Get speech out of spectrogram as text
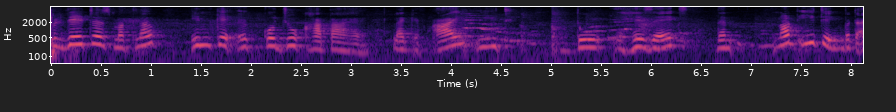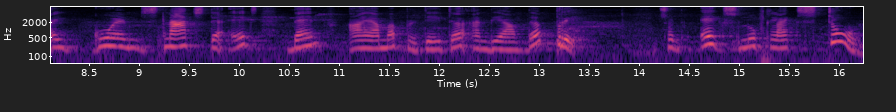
Predators मतलब इनके egg को जो खाता है. Like if I eat though his eggs, then not eating, but I go and snatch the eggs, then I am a predator and they are the prey. So the eggs look like stone.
